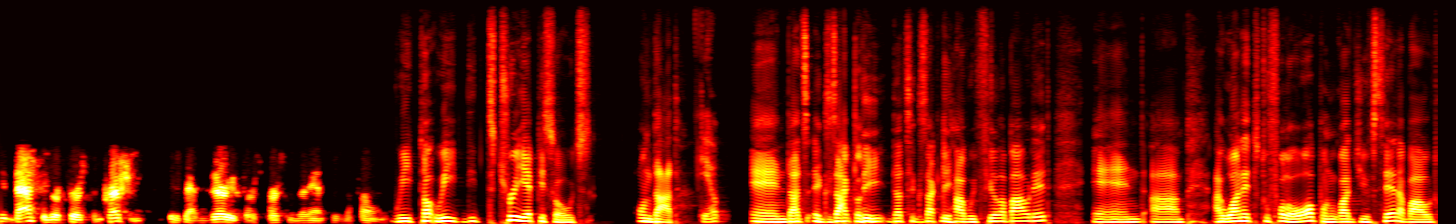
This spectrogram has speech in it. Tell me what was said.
Ambassador first impression is that very first person that answers the phone. We thought we did three episodes on that. Yep. And that's exactly that's exactly how we feel about it. And um, I wanted to follow up on what you've said about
